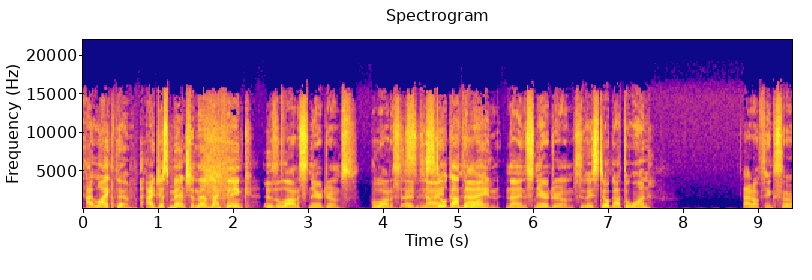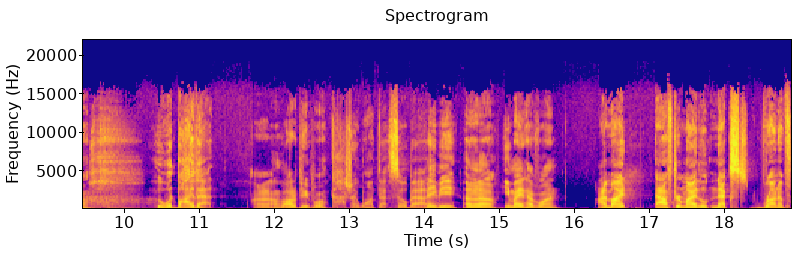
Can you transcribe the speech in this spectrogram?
I like them. I just mentioned them. I think. There's a lot of snare drums. A lot of uh, they nine, still got the one? nine, nine snare drums. Do they still got the one? I don't think so. Who would buy that? I don't know. A lot of people. Gosh, I want that so bad. Maybe. I don't know. You might have one. I might after my l- next run of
